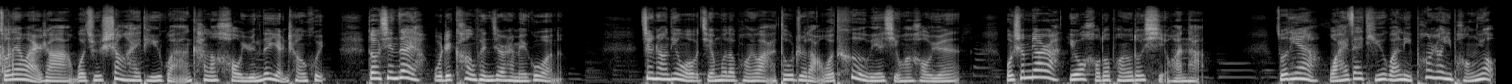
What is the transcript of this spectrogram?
昨天晚上啊，我去上海体育馆看了郝云的演唱会，到现在呀，我这亢奋劲儿还没过呢。经常听我节目的朋友啊，都知道我特别喜欢郝云，我身边啊也有好多朋友都喜欢他。昨天啊，我还在体育馆里碰上一朋友，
